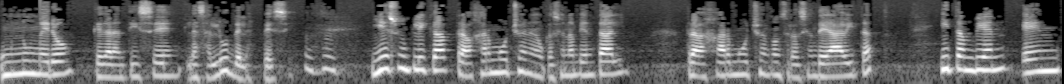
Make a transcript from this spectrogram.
un número que garantice la salud de la especie. Y eso implica trabajar mucho en educación ambiental, trabajar mucho en conservación de hábitat y también en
